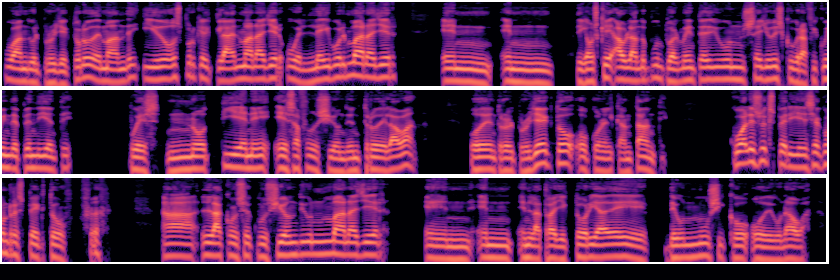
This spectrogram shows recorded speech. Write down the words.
cuando el proyecto lo demande. Y dos, porque el client manager o el label manager, en, en digamos que hablando puntualmente de un sello discográfico independiente, pues no tiene esa función dentro de la banda o dentro del proyecto o con el cantante. ¿Cuál es su experiencia con respecto a la consecución de un manager en, en, la trayectoria de, de, un músico o de una banda?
